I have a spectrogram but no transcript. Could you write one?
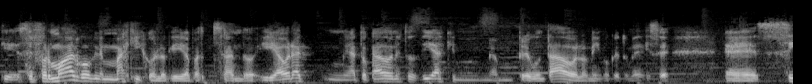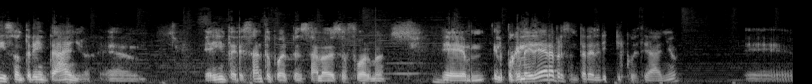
que se formó algo bien mágico lo que iba pasando. Y ahora me ha tocado en estos días que me han preguntado lo mismo que tú me dices. Eh, sí, son 30 años. Eh, es interesante poder pensarlo de esa forma. Eh, porque la idea era presentar el disco este año. Eh,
